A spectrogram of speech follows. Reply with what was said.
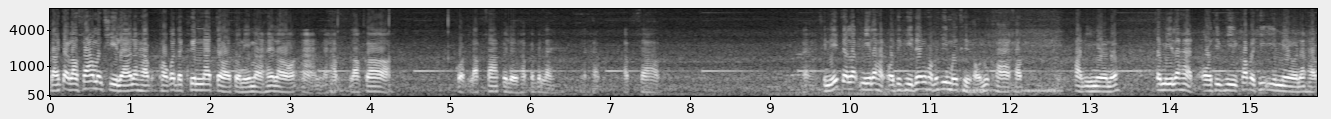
หลังจากเราสร้างบัญชีแล้วนะครับ เขาก็จะขึ้นหน้าจอตัวนี้มาให้เราอ่านนะครับ แล้วก็กดรับทราบไปเลยครับ ไม่เป็นไรนะครับ รับทราบอ่า ทีนี้จะมีรหัส OTP เด้งเข้าไปที่มือถือของลูกค้าครับ ผ่านอีเมลเนอะจะมีรหัส OTP เข้าไปที่อีเมลนะครับ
